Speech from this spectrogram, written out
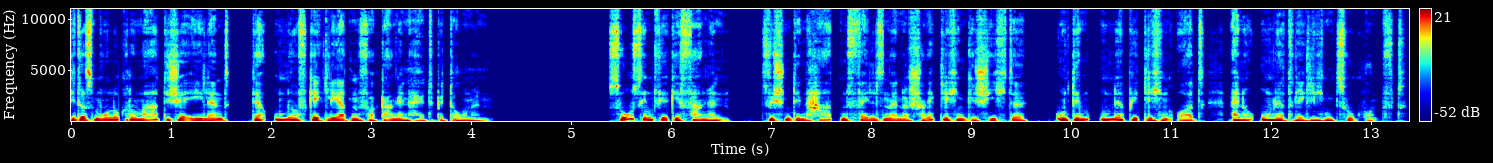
die das monochromatische Elend der unaufgeklärten Vergangenheit betonen. So sind wir gefangen zwischen den harten Felsen einer schrecklichen Geschichte und dem unerbittlichen Ort einer unerträglichen Zukunft.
